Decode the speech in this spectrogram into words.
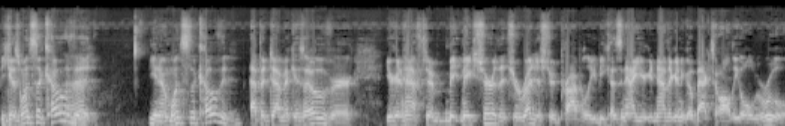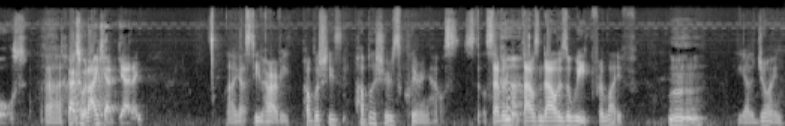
Because once the COVID, Uh-huh. you Mm-hmm. know, once the COVID epidemic is over you're going to have to make, make sure that you're registered properly because now you're now they're going to go back to all the old rules. Uh, That's what I kept getting. I got Steve Harvey, Publishers Publishers Clearinghouse. Still seven thousand dollars a week for life. hmm You got to join.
